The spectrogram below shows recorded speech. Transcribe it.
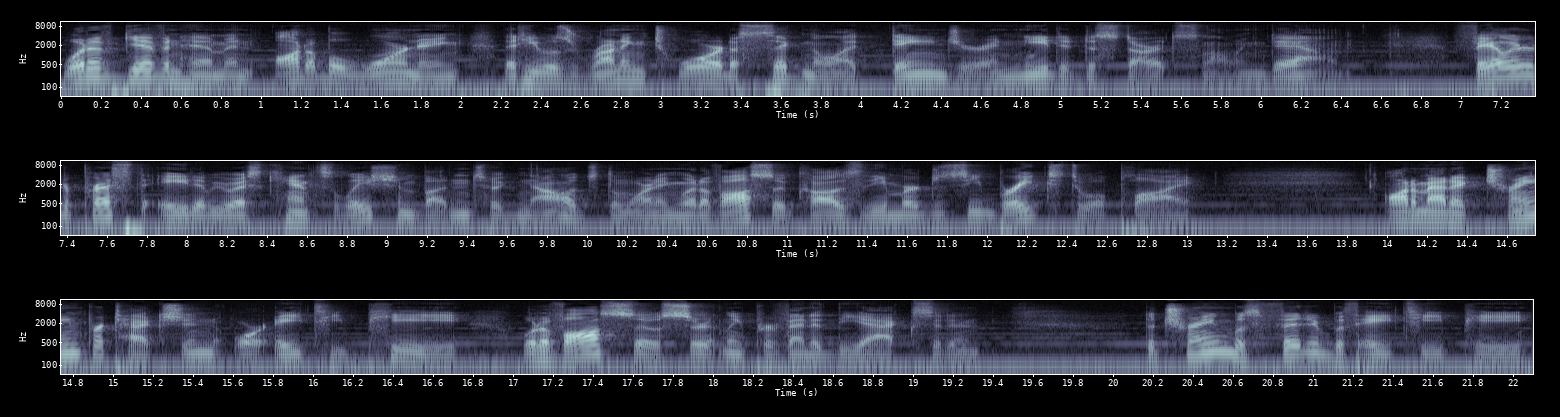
would have given him an audible warning that he was running toward a signal at danger and needed to start slowing down. Failure to press the AWS cancellation button to acknowledge the warning would have also caused the emergency brakes to apply. Automatic train protection, or ATP, would have also certainly prevented the accident. The train was fitted with ATP,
